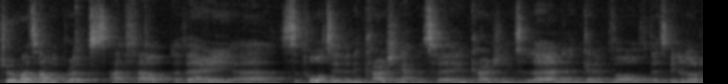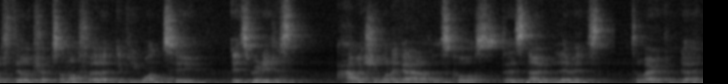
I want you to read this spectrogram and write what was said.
During my time at Brookes, I felt a very uh, supportive and encouraging atmosphere, encouraging to learn and get involved. There's been a lot of field trips on offer if you want to. It's really just how much you want to get out of this course. There's no limits to where it can go.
